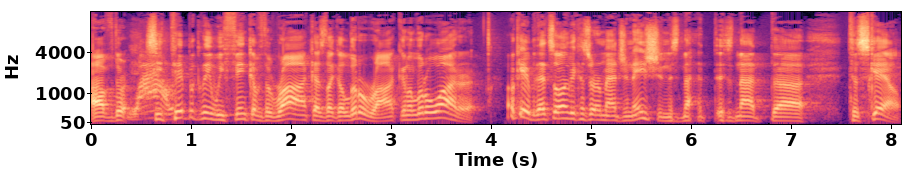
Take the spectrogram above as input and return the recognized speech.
of the. Wow. See, typically we think of the rock as like a little rock and a little water. Okay, but that's only because our imagination is not is not uh, to scale.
